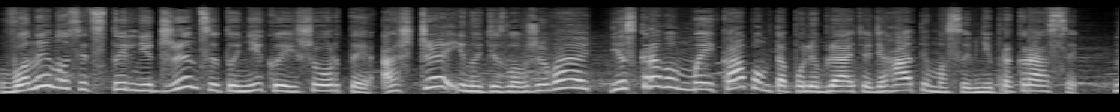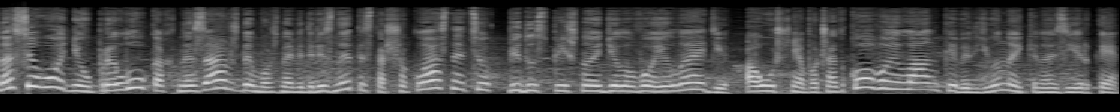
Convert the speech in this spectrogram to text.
Вони носять стильні джинси, тоніки і шорти, а ще іноді зловживають яскравим мейкапом та полюбляють одягати масивні прикраси. На сьогодні у прилуках не завжди можна відрізнити старшокласницю від успішної ділової леді, а учня початкової ланки від юної кінозірки.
